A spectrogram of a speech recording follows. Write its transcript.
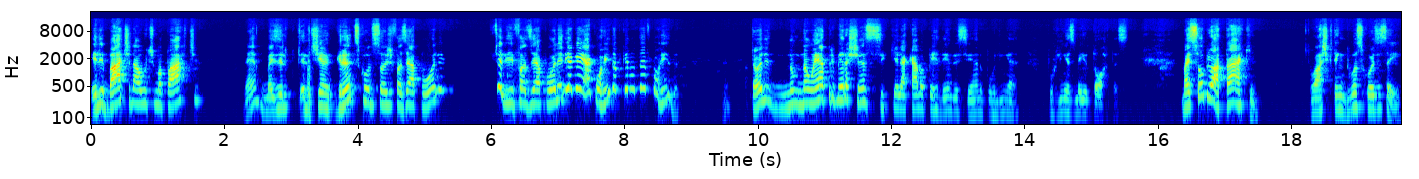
Ele bate na última parte, né? Mas ele, ele tinha grandes condições de fazer a pole. Se ele fazer a pole, ele ia ganhar a corrida porque não teve corrida. Então ele não, não é a primeira chance que ele acaba perdendo esse ano por linha por linhas meio tortas. Mas sobre o ataque, eu acho que tem duas coisas aí.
